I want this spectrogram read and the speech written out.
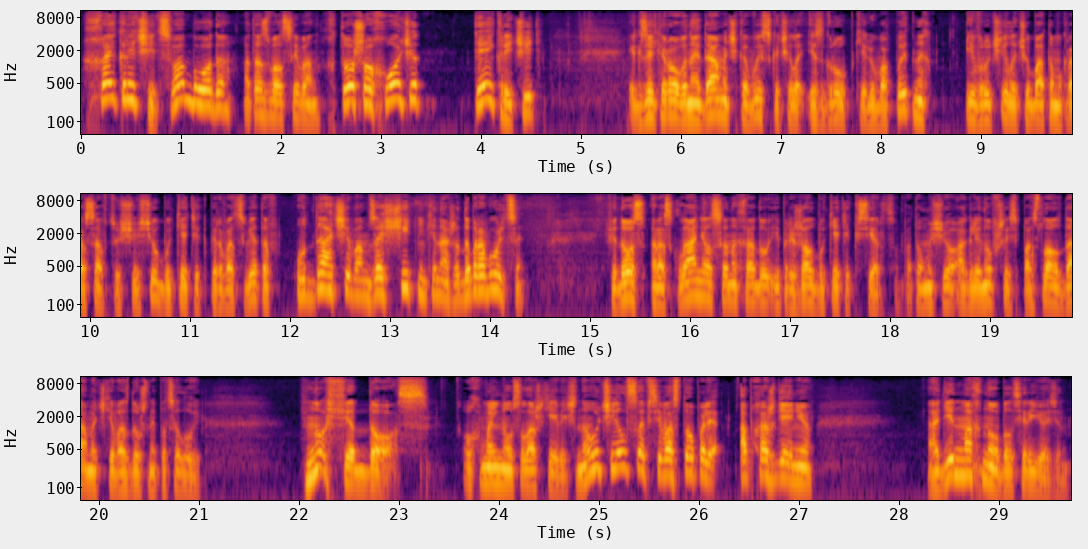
«Хай кричить, свобода!» — отозвался Иван. «Кто что хочет, те и кричить!» Экзальтированная дамочка выскочила из группки любопытных и вручила чубатому красавцу Щусю букетик первоцветов. «Удачи вам, защитники наши, добровольцы!» Федос раскланялся на ходу и прижал букетик к сердцу. Потом еще, оглянувшись, послал дамочке воздушный поцелуй. «Ну, Федос!» — ухмыльнулся Лашкевич. «Научился в Севастополе обхождению». Один Махно был серьезен.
